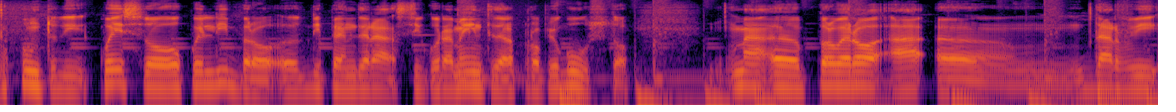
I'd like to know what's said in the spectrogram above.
appunto di questo o quel libro dipenderà sicuramente dal proprio gusto, ma proverò a darvi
